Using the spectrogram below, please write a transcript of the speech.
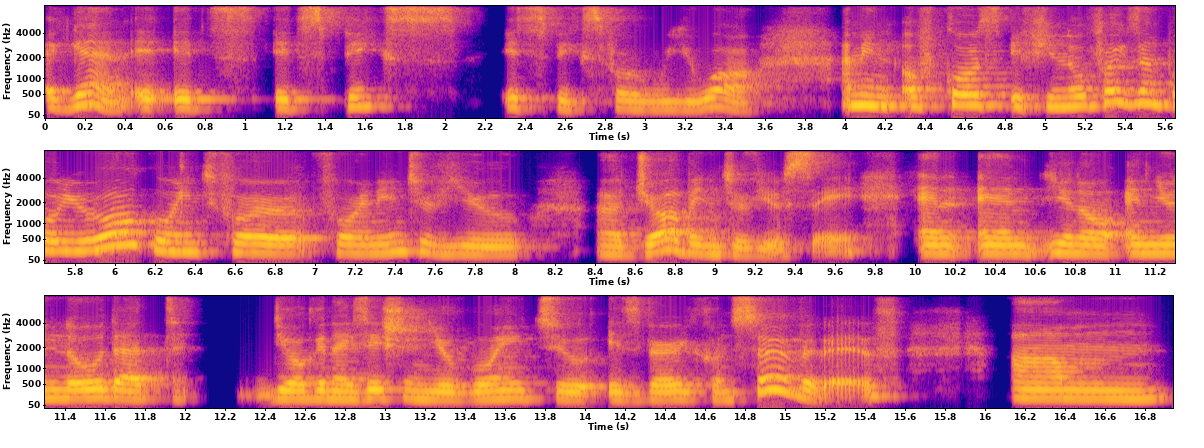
again it, it's it speaks it speaks for who you are. I mean of course if you know for example you are going for for an interview a job interview say and and you know and you know that the organization you're going to is very conservative um,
